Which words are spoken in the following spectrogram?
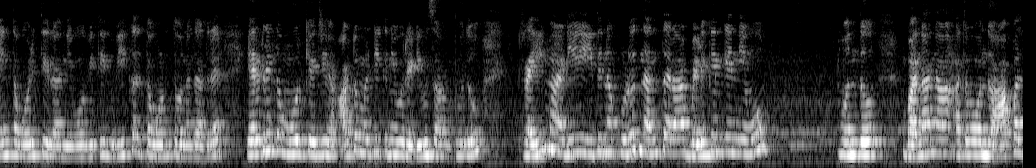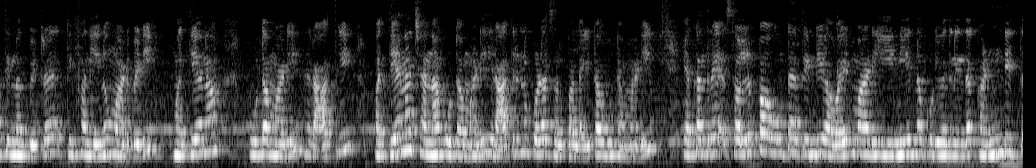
ಏನು ತಗೊಳ್ತೀರಾ ನೀವು? ವಿತಿನ್ ವೀಕಲ್ಲಿ ತೊಗೊಂಡು ಅನ್ನೋದಾದರೆ ಎರಡರಿಂದ ಮೂರು ಕೆ ಜಿ ಆಟೋಮೆಟಿಕ್ ನೀವು ರೆಡ್ಯೂಸ್ ಆಗ್ಬೋದು. ಟ್ರೈ ಮಾಡಿ, ಇದನ್ನು ಕುಡಿದ ನಂತರ ಬೆಳಗಿನಗೆ ನೀವು ಒಂದು ಬನಾನ ಅಥವಾ ಒಂದು ಆಪಲ್ ತಿನ್ನೋದು ಬಿಟ್ಟರೆ ಟಿಫನ್ ಏನೂ ಮಾಡಬೇಡಿ. ಮಧ್ಯಾಹ್ನ ಊಟ ಮಾಡಿ, ರಾತ್ರಿ ಮಧ್ಯಾಹ್ನ ಚೆನ್ನಾಗಿ ಊಟ ಮಾಡಿ, ರಾತ್ರಿನೂ ಕೂಡ ಸ್ವಲ್ಪ ಲೈಟಾಗಿ ಊಟ ಮಾಡಿ. ಯಾಕಂದರೆ ಸ್ವಲ್ಪ ಊಟ ತಿಂಡಿ ಅವಾಯ್ಡ್ ಮಾಡಿ ಈ ನೀರನ್ನ ಕುಡಿಯೋದ್ರಿಂದ ಖಂಡಿತ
